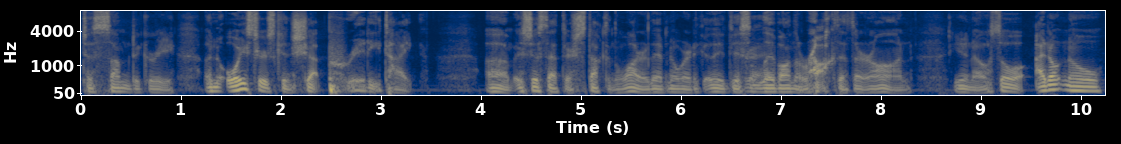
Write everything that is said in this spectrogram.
to some degree. An oysters can shut pretty tight. Um, it's just that they're stuck in the water. They have nowhere to go. They just Right. live on the rock that they're on, you know. So I don't know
